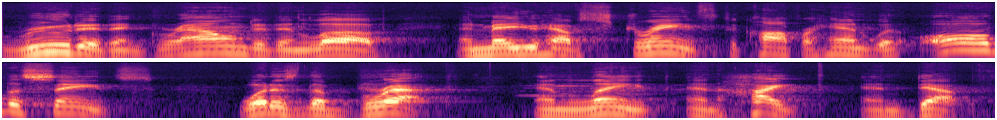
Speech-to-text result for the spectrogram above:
rooted and grounded in love, and may you have strength to comprehend with all the saints what is the breadth and length and height and depth,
